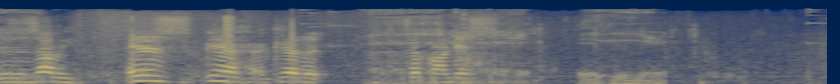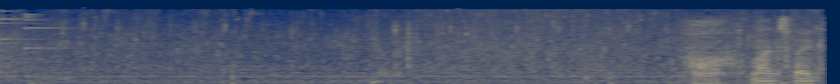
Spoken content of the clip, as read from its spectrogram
there's a zombie. It is, yeah, I got it. Suck on this. Lag spike.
